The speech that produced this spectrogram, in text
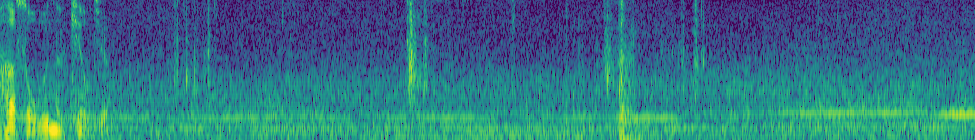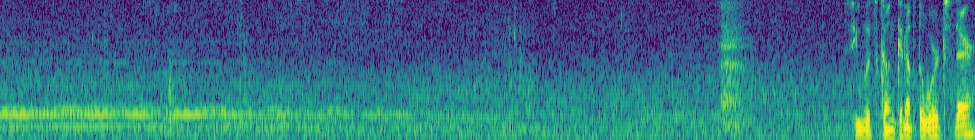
Hustle wouldn't have killed you. See what's gunking up the works there?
